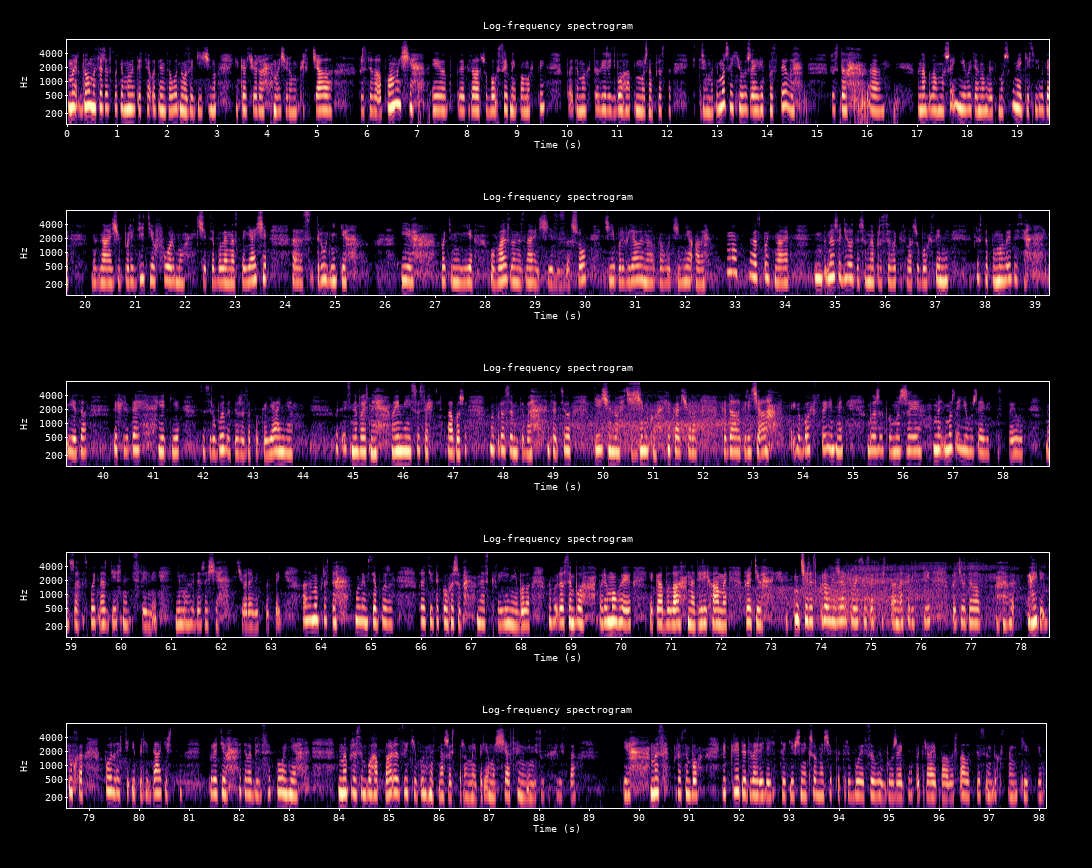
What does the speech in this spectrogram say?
Ми вдома зараз будемо молитися один за одного за дівчину, яка вчора вечором кричала, просила допомоги і казала, що Бог сильний допомогти. Тому хто вірить в Бога, можна просто підтримати. Може, її вже відпустили. Просто е, вона була в машині, її витягнули з машини якісь люди, не знаю, чи передіть її форму, чи це були настоящі е, сотрудники. І потім її увезли, не знаю, чи за що, чи її перевіряли на алкоголь, чи ні, але ну, Господь знає. Наше діло те, що вона просила, казала, що Бог сильний, просто помолитися і за тих людей, які це зробили, теж за покаяння. Отець Небесний, во ім'я Ісуса Христа, Боже, ми просимо Тебе за цю дівчину чи жінку, яка вчора казала, кричала, так Бог сильний, Боже, поможи. Може, її вже відпустили. Наш Господь наш дійсно сильний. Її могли навіть ще вчора відпустити. Але ми просто молимося, Боже, проти такого, щоб в нас в країні було. Ми просимо Бога перемогою, яка була над гріхами проти через кров і жертву Ісуса Христа на Христі, проти того е, духа подлости и предательства, против этого беззакония. Мы просим Бога поразить и выгнать с нашей страны прямо сейчас именем Ісуса Христа. І ми с- просимо Бога відкрити двері для цієї дівчини, якщо вона ще потребує сили Божої, як для Петра і Павла. Слава Отцю Сину Духу Святому, Ків, Ків.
